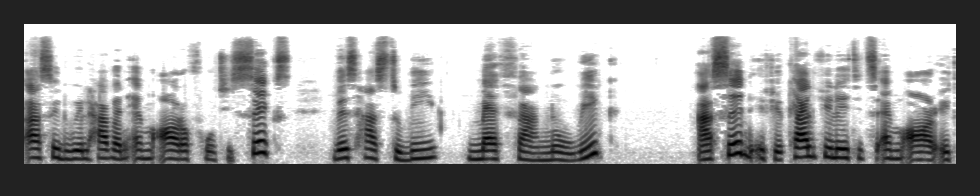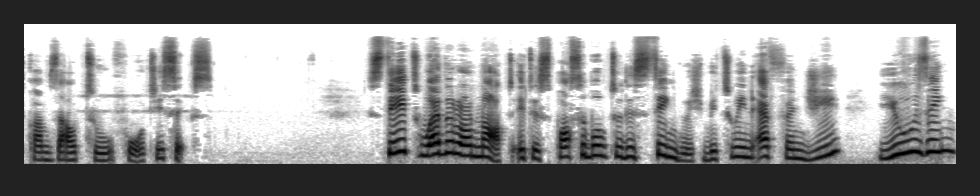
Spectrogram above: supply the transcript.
acid will have an MR of 46? This has to be methanoic acid. If you calculate its MR, it comes out to 46. State whether or not it is possible to distinguish between F and G using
